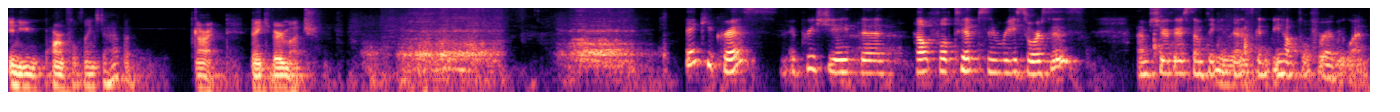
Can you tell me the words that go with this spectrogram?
any harmful things to happen. All right. Thank you very much. Thank you, Chris. I appreciate the helpful tips and resources. I'm sure there's something in there that's going to be helpful for everyone.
